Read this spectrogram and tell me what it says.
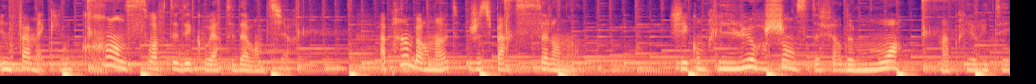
Une femme avec une grande soif de découverte et d'aventure. Après un burn-out, je suis partie seule en Inde. J'ai compris l'urgence de faire de moi ma priorité.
